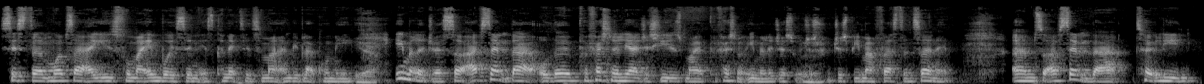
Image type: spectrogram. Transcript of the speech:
system website I use for my invoicing is connected to my Angry Black Wunmi Yeah. email address. So I've sent that, although professionally I just use my professional email address, which just would just be my first and surname. Um, so I've sent that, totally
